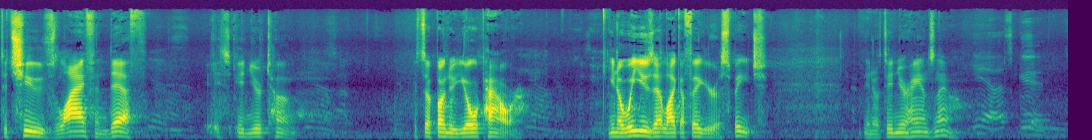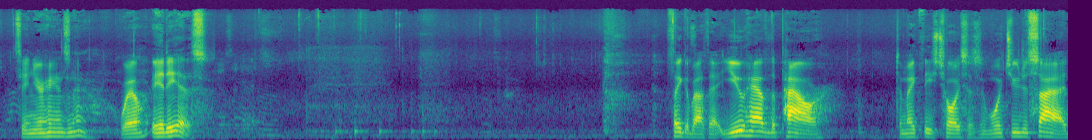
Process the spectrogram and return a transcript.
to choose life and death is in your tongue. It's up under your power. You know, we use that like a figure of speech. You know, it's in your hands now Yeah, that's good. It's in your hands now. Well, it is. Think about that. You have the power to make these choices, and what you decide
